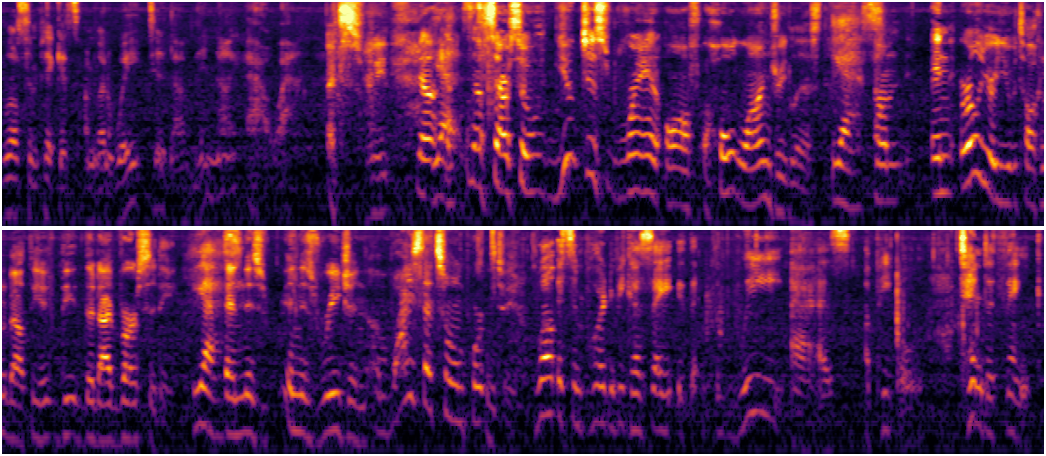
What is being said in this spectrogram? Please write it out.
Wilson Pickett's I'm Gonna Wait Till the Midnight Hour. That's sweet. Now, yes. now, Sarah. So you just ran off a whole laundry list. Yes. Um, and earlier you were talking about the the, the diversity. Yes. In this in this region, um, why is that so important to you? Well, it's important because they, we as a people tend to think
